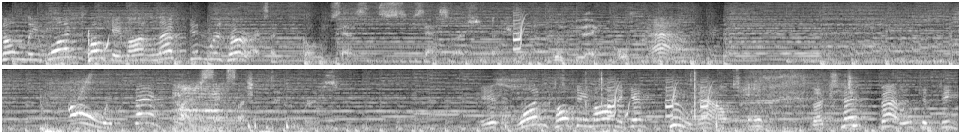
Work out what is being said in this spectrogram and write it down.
There's only one Pokemon left in reserve. That's like go sass sass slash. Wouldn't do that. Now. Ah. Oh, it's Sand Five Slash. Oh, sass slash attack first. It's one Pokemon against two now. The tenth battle continues.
